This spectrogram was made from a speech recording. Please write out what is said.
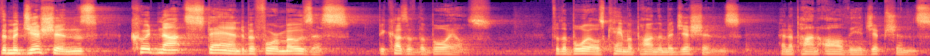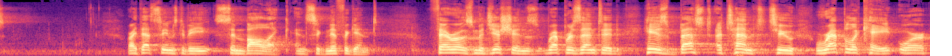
The magicians could not stand before Moses because of the boils, for the boils came upon the magicians and upon all the Egyptians. Right, that seems to be symbolic and significant Pharaoh's magicians represented his best attempt to replicate or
